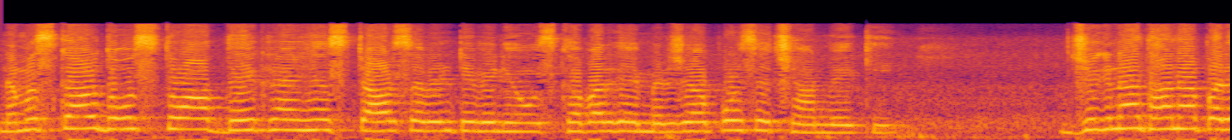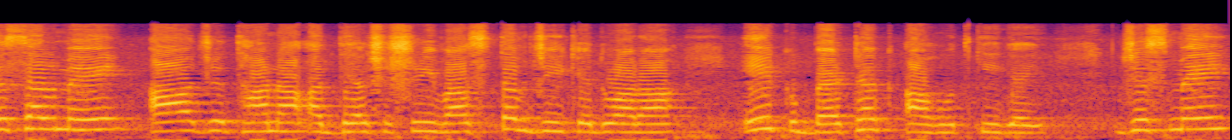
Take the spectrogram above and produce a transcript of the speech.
नमस्कार दोस्तों, आप देख रहे हैं स्टार सेवन टीवी न्यूज़ खबर है मिर्जापुर से छानवे की। जिगना थाना परिसर में आज थाना अध्यक्ष श्रीवास्तव जी के द्वारा एक बैठक आहूत की गई, जिसमें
